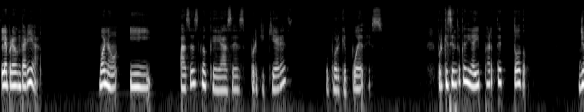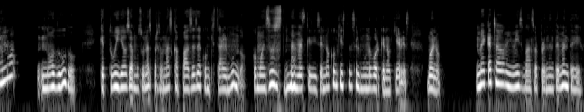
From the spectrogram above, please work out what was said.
le preguntaría, bueno, ¿y ¿Haces lo que haces porque quieres o porque puedes? Porque siento que de ahí parte todo. Yo no, no dudo que tú y yo seamos unas personas capaces de conquistar el mundo, como esos memes que dicen no conquistes el mundo porque no quieres. Bueno, me he cachado a mí misma sorprendentemente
